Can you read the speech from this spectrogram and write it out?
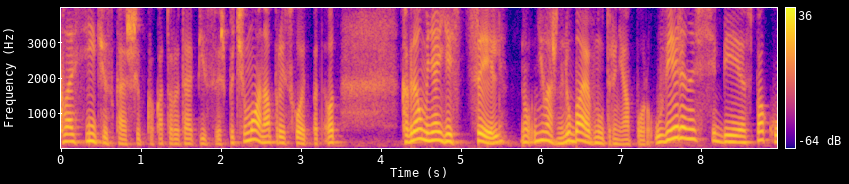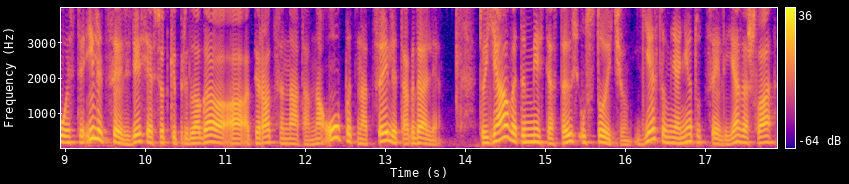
классическая ошибка, которую ты описываешь. Почему она происходит? Вот когда у меня есть цель, ну, неважно, любая внутренняя опора, уверенность в себе, спокойствие или цель, здесь я все-таки предлагаю а, опираться на, там, на опыт, на цель и так далее, то я в этом месте остаюсь устойчивым. Если у меня нету цели, я зашла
